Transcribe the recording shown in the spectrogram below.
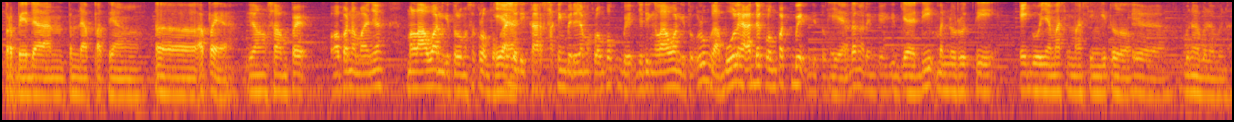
perbedaan pendapat yang eh, apa ya yang sampai apa namanya melawan gitu loh. Masa kelompok Iya. A jadi kar saking bedanya sama kelompok B jadi ngelawan gitu. Lu nggak boleh ada kelompok B gitu. Iya. kadang ada yang kayak gitu. Jadi menuruti egonya masing-masing gitu loh. Iya benar benar benar.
